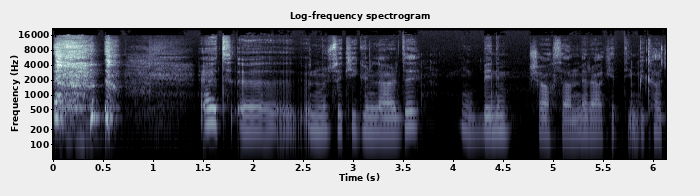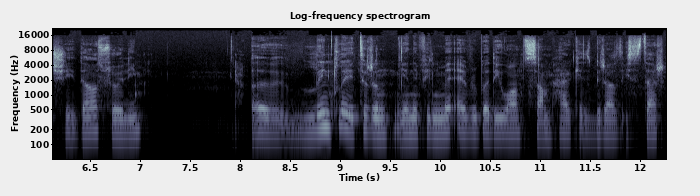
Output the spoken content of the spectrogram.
Evet, e, önümüzdeki günlerde benim şahsen merak ettiğim birkaç şey daha söyleyeyim. E, Linklater'ın yeni filmi Everybody Wants Some, herkes biraz ister.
